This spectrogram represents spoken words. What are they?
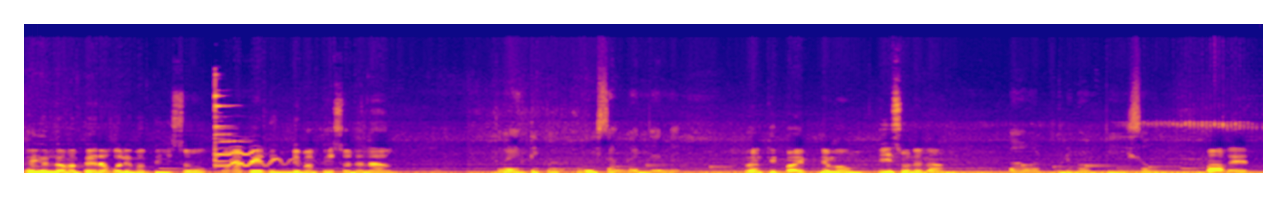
Eh, yun lang ang pera ko, 5 piso. Baka pwedeng 5 piso na lang. 20 po po isang ganyan eh. 25. 5 piso na lang. Bawal po 5 piso. Bakit?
